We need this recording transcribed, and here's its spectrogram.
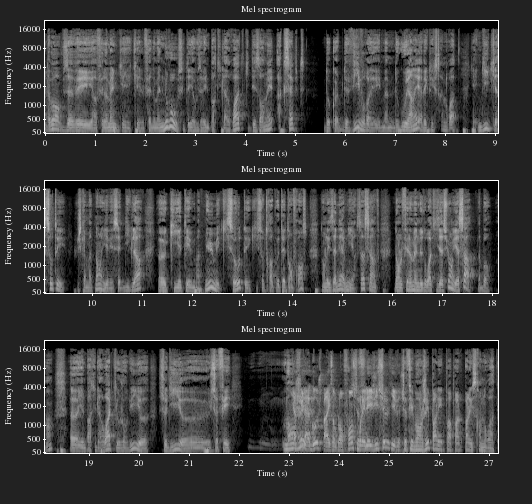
d'abord- vous avez un phénomène qui est, qui est le phénomène nouveau, c'est-à-dire vous avez une partie de la droite qui désormais accepte de, de vivre et même de gouverner avec l'extrême droite. Il y a une digue qui a sauté. Jusqu'à maintenant, il y avait cette digue-là euh, qui était maintenue, mais qui saute et qui sautera peut-être en France dans les années à venir. Ça, c'est dans le phénomène de droitisation, il y a ça d'abord. hein. Euh, il y a une partie de la droite qui aujourd'hui euh, se dit, se fait manger la gauche, par exemple, en France, pour les législatives. Se, se fait manger par, les, par, par- par l'extrême droite.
